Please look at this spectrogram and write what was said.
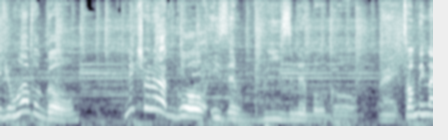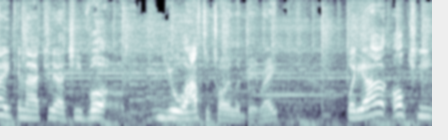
if you have a goal, make sure that goal is a reasonable goal, right? Something that you can actually achieve, but you have to toil a bit, right? But yeah, actually,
